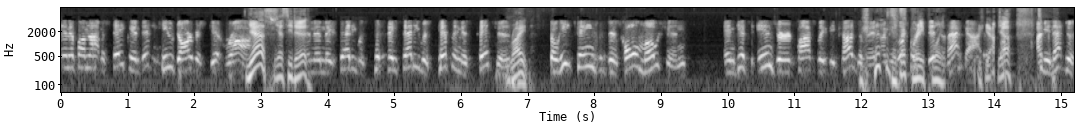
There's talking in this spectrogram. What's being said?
and if I'm not mistaken, didn't Yu Darvish get robbed? yes. Yes, he did. And then they said he was they said he was tipping his pitches. Right. So he changes his whole motion and gets injured possibly because of it. I mean, look what he great did point. to that guy. Yeah. Yeah. I mean, that just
